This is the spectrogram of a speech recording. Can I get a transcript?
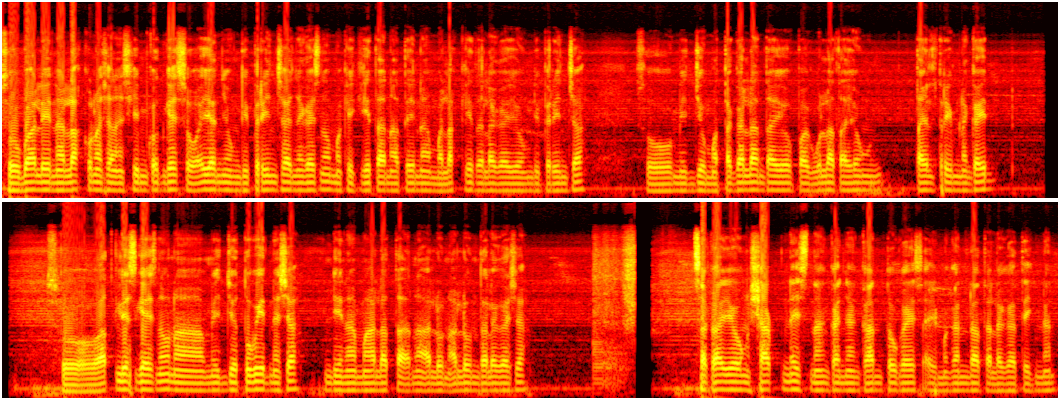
So bali nalak ko na siya ng skim coat guys. So ayan yung diferensya niya guys no. Makikita natin na malaki talaga yung diferensya. So medyo matagalan tayo pag wala tayong tile trim na guide. So at least guys no na medyo tuwid na siya. Hindi na malata na alon-alon talaga siya. Saka yung sharpness ng kanyang kanto guys ay maganda talaga tignan.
